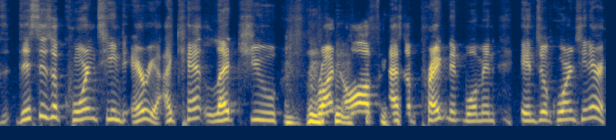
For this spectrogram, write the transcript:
th- this is a quarantined area. I can't let you run off as a pregnant woman into a quarantine area.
